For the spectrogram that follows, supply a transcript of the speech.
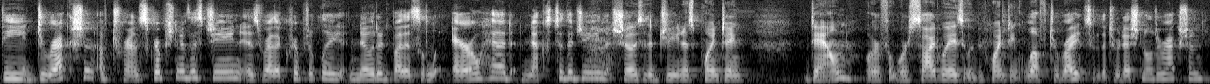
the direction of transcription of this gene is rather cryptically noted by this little arrowhead next to the gene that shows you the gene is pointing down, or if it were sideways, it would be pointing left to right, sort of the traditional direction.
